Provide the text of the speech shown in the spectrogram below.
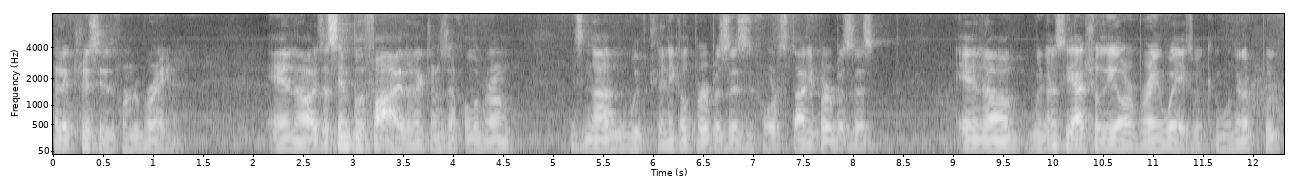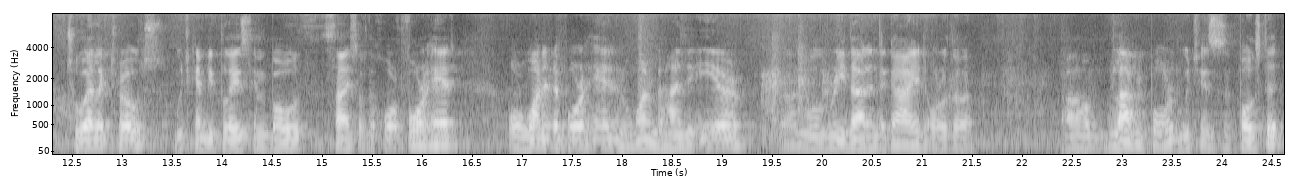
electricity from the brain. And uh, it's a simplified electroencephalogram. It's not with clinical purposes, it's for study purposes. And uh, we're going to see actually our brain waves. We can, we're going to put two electrodes, which can be placed in both sides of the forehead, or one in the forehead and one behind the ear. Uh, you will read that in the guide or the um, lab report, which is posted.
